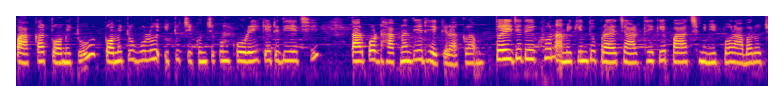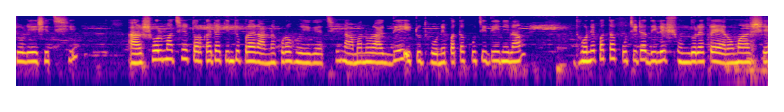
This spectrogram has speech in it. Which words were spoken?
পাকা টমেটো। টমেটোগুলো একটু চিকুন চিকুন করেই কেটে দিয়েছি, তারপর ঢাকনা দিয়ে ঢেকে রাখলাম। তো এই যে দেখুন, আমি কিন্তু প্রায় চার থেকে পাঁচ মিনিট পর আবারও চলে এসেছি। আর শোল মাছের তরকারিটা কিন্তু প্রায় রান্না করা হয়ে গেছে। নামানোর আগ দিয়ে একটু ধনে পাতা কুচি দিয়ে নিলাম। ধনে পাতা কুচিটা দিলে সুন্দর একটা অ্যারোমা আসে।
